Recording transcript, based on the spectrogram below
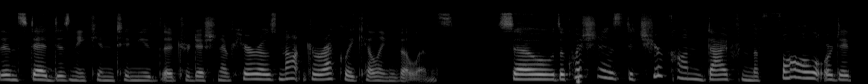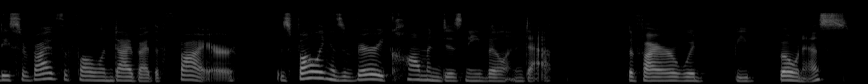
Instead, Disney continued the tradition of heroes not directly killing villains. So the question is, did Shere Khan die from the fall or did he survive the fall and die by the fire? As falling is a very common Disney villain death. The fire would be bonus,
